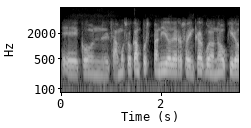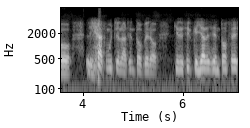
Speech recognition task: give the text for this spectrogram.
eh, con el famoso campo expandido de Rosalind Krauss, bueno, no quiero liar mucho el asunto, pero quiero decir que ya desde entonces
